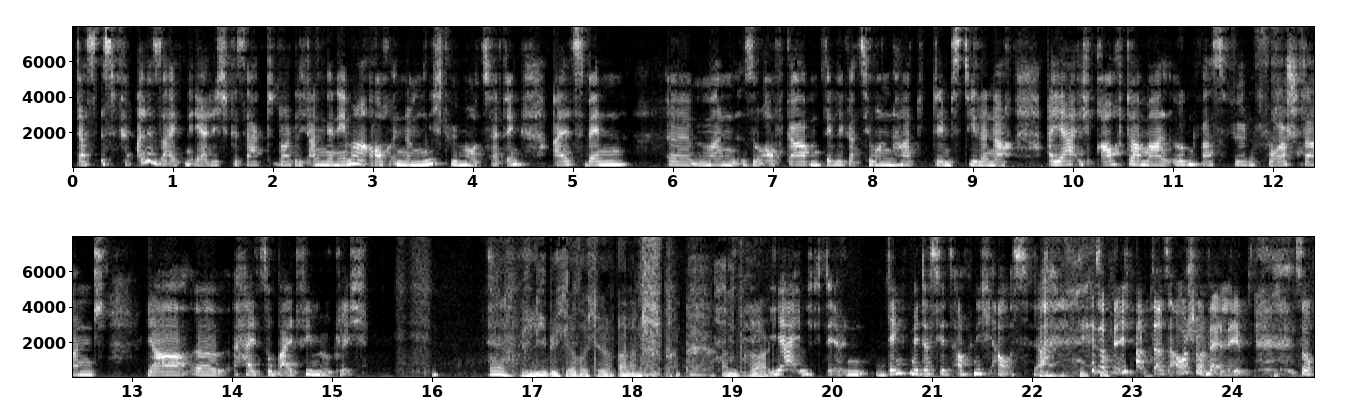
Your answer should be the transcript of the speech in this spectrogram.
Das ist für alle Seiten ehrlich gesagt deutlich angenehmer, auch in einem Nicht-Remote-Setting, als wenn äh, man so Aufgabendelegationen hat, dem Stile nach, ah ja, ich brauche da mal irgendwas für den Vorstand, ja, äh, halt so bald wie möglich. Liebe ich ja solche Anfragen. Ja, ich denke mir das jetzt auch nicht aus. Ja. Also ich habe das auch schon erlebt. So,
